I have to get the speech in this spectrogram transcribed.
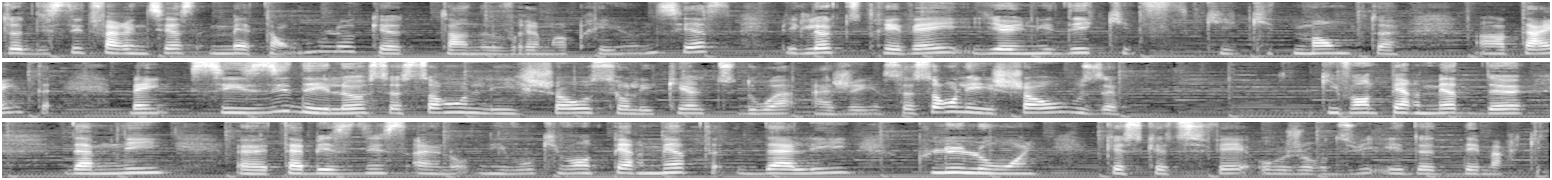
tu as décidé de faire une sieste, mettons que tu en as vraiment pris une sieste, puis que là, tu te réveilles, il y a une idée qui, te monte en tête, bien, ces idées-là, ce sont les choses sur lesquelles tu dois agir. Ce sont les choses qui vont te permettre de d'amener euh, ta business à un autre niveau, qui vont te permettre d'aller plus loin que ce que tu fais aujourd'hui et de te démarquer.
